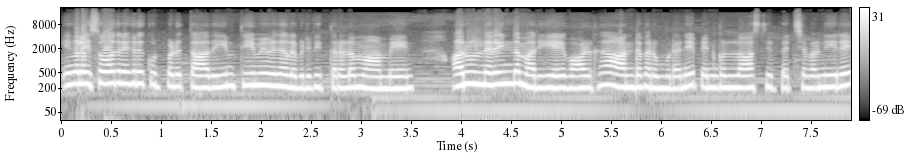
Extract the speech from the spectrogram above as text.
எங்களை சோதனைகளுக்கு உட்படுத்தாதையும் தீமை விடுவித்தரலும் ஆமேன். அருள் நிறைந்த மரியே வாழ்க. ஆண்டவர் உடனே பெண்கள் ஆசிர் பெற்றவர் நீரே.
